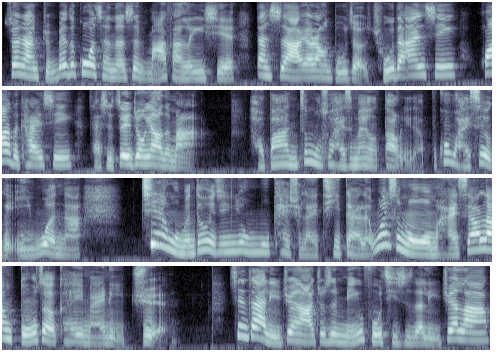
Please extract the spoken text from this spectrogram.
虽然准备的过程呢是麻烦了一些，但是啊，要让读者除得安心、花得开心才是最重要的嘛。好吧，你这么说还是蛮有道理的。不过我还是有个疑问啊，既然我们都已经用 mooCash 来替代了，为什么我们还是要让读者可以买礼券？现在礼券啊，就是名副其实的礼券啦。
